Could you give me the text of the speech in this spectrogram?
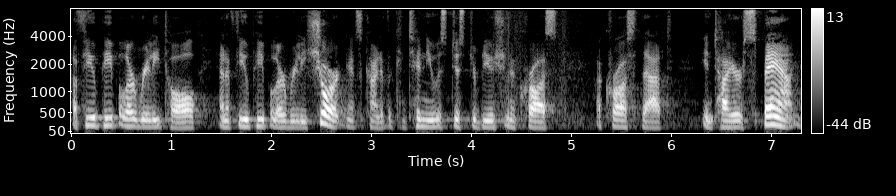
a few people are really tall, and a few people are really short. And it's kind of a continuous distribution across, across that entire span.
